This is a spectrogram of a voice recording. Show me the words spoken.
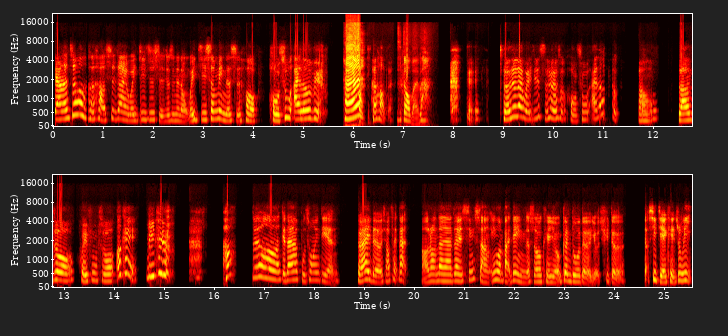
两人最后和好是在危机之时，就是那种危机生命的时候，吼出 “I love you”，啊，很好的，是告白吧？对，蛇就在危机时刻的时候吼出 “I love you”，然后狼就回复说 “OK，me too”。好，最后给大家补充一点可爱的小彩蛋，然后让大家在欣赏英文版电影的时候，可以有更多的有趣的小细节可以注意。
